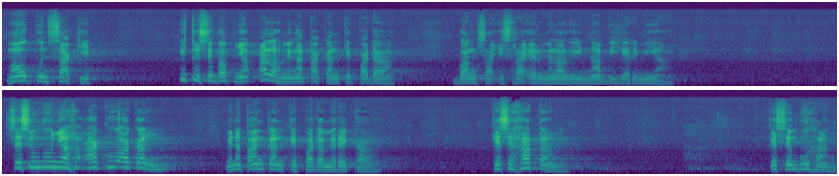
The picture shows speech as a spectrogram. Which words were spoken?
maupun sakit. Itu sebabnya Allah mengatakan kepada bangsa Israel melalui Nabi Yeremia, Sesungguhnya aku akan menetangkan kepada mereka kesehatan, kesembuhan,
